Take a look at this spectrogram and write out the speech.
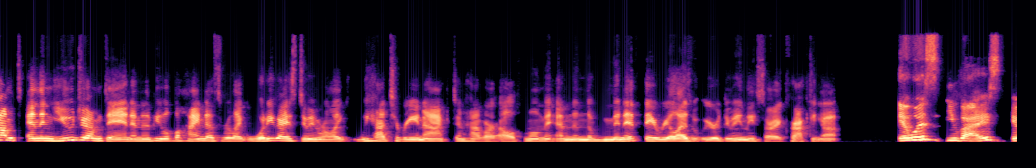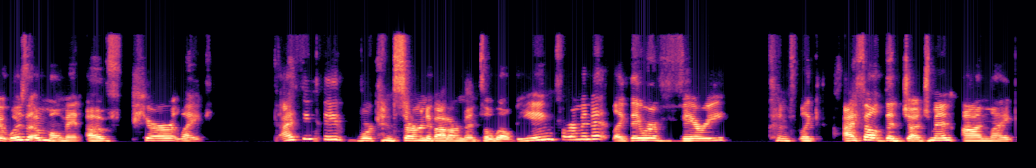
Jumped and then you jumped in, and then the people behind us were like, What are you guys doing? We're like, we had to reenact and have our elf moment. And then the minute they realized what we were doing, they started cracking up. it was you guys it was a moment of pure like i think they were concerned about our mental well-being for a minute like they were very con- like i felt the judgment on like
